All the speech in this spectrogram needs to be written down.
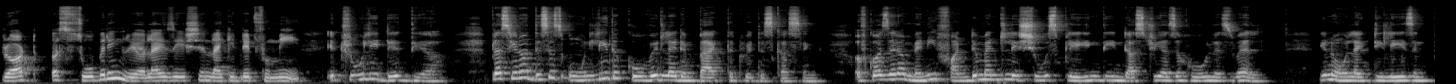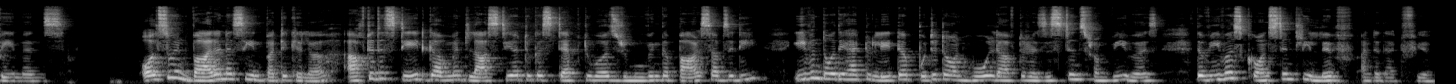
brought a sobering realization like it did for me. It truly did, Dia. Plus, you know, this is only the COVID led impact that we're discussing. Of course, there are many fundamental issues plaguing the industry as a whole as well. You know, like delays in payments. Also, in Varanasi in particular, after the state government last year took a step towards removing the power subsidy, even though they had to later put it on hold after resistance from weavers, the weavers constantly live under that fear.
